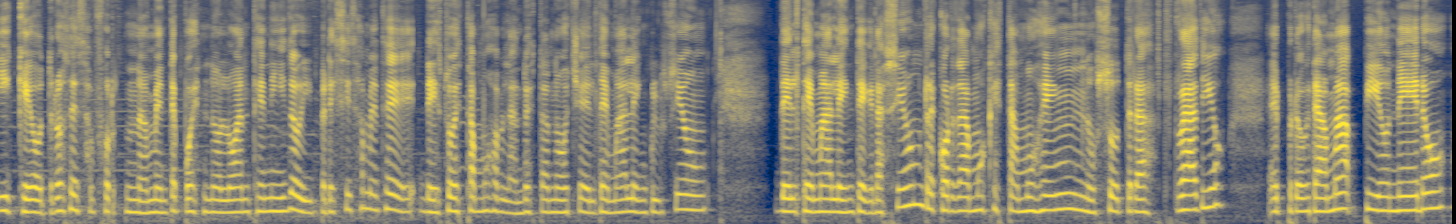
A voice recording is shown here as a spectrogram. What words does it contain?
y que otros desafortunadamente pues no lo han tenido y precisamente de eso estamos hablando esta noche, el tema de la inclusión, del tema de la integración. Recordamos que estamos en Nosotras Radio, el programa pionero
